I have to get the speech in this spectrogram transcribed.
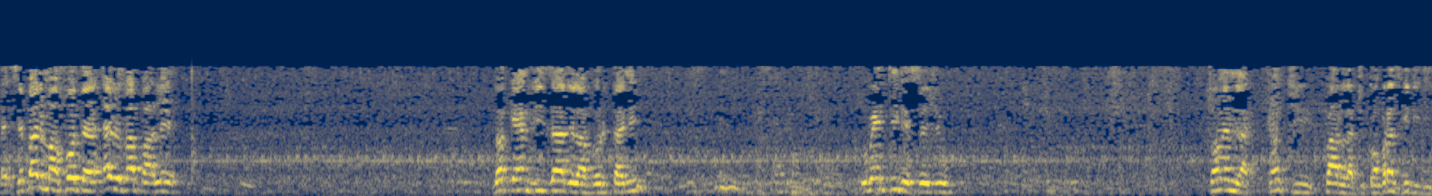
C'est pas de ma faute, hein. elle va parler. Donc un visa de la Mauritanie ou un titre de séjour. Toi-même là, quand tu parles là, tu comprends ce qu'il dit.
